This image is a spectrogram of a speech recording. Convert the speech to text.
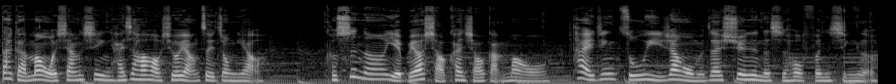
大感冒，我相信还是好好休养最重要。可是呢，也不要小看小感冒哦。它已经足以让我们在训练的时候分心了。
